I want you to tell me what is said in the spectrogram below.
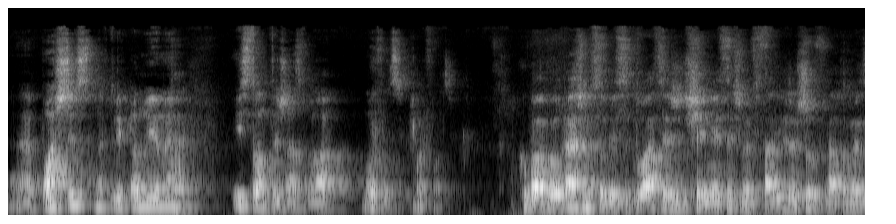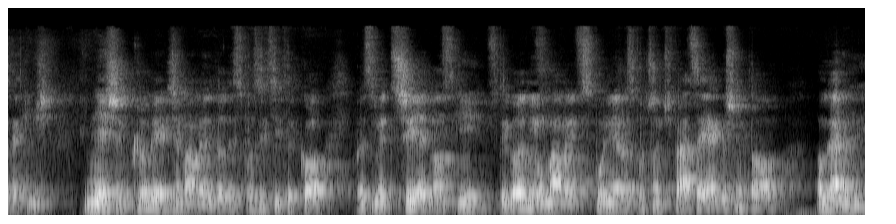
e, płaszczyzn, na których planujemy. Tak. I stąd też nazwa. Morfozy. Kuba, wyobraźmy sobie sytuację, że dzisiaj nie jesteśmy w Stali Rzeszów, natomiast w jakimś mniejszym klubie, gdzie mamy do dyspozycji tylko powiedzmy trzy jednostki w tygodniu, mamy wspólnie rozpocząć pracę. Jak byśmy to ogarnęli?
